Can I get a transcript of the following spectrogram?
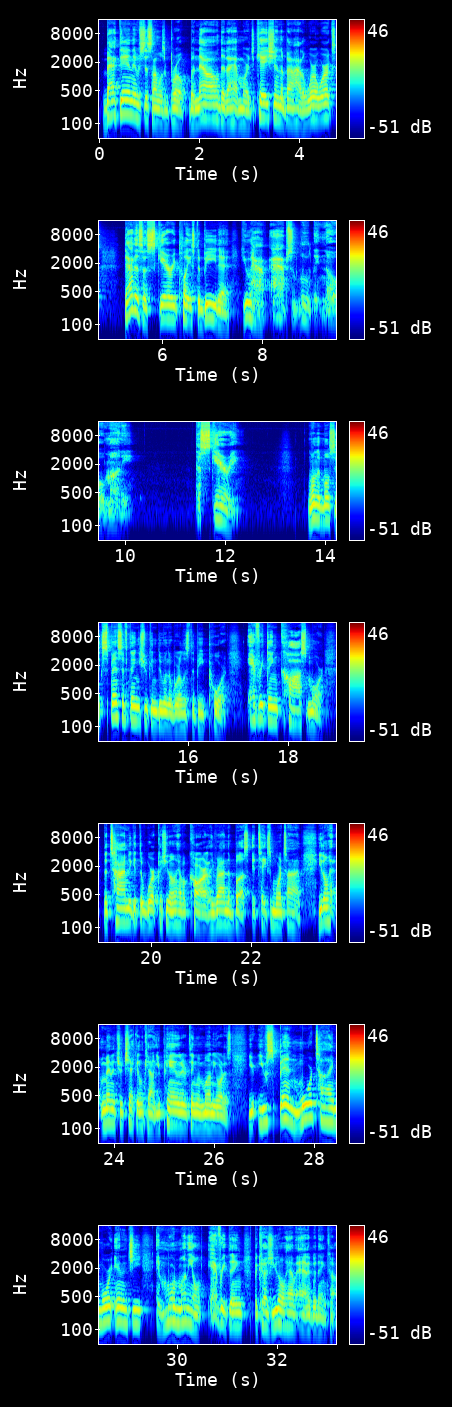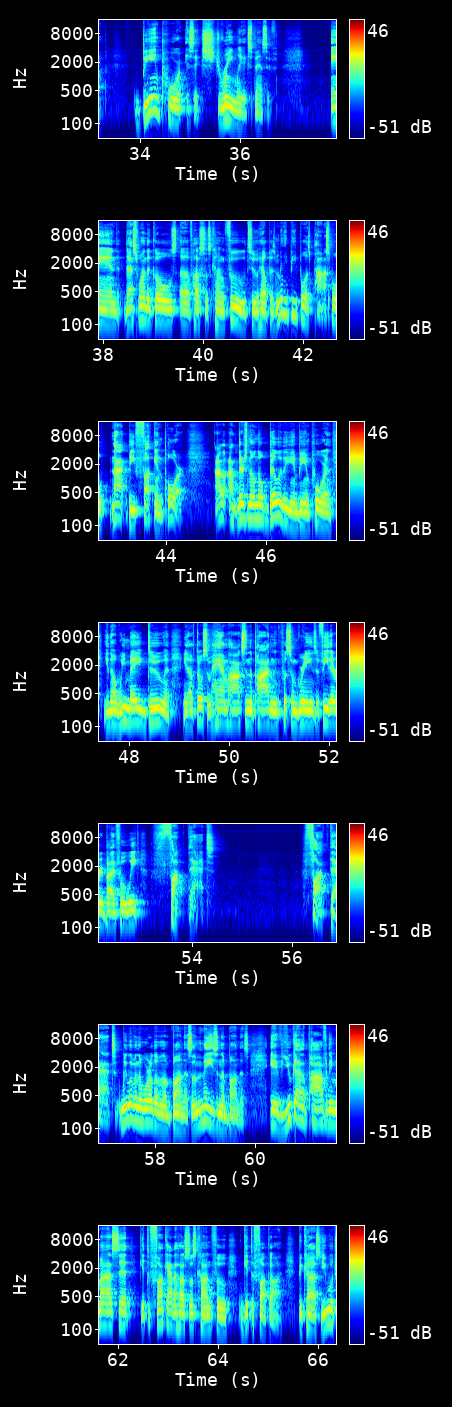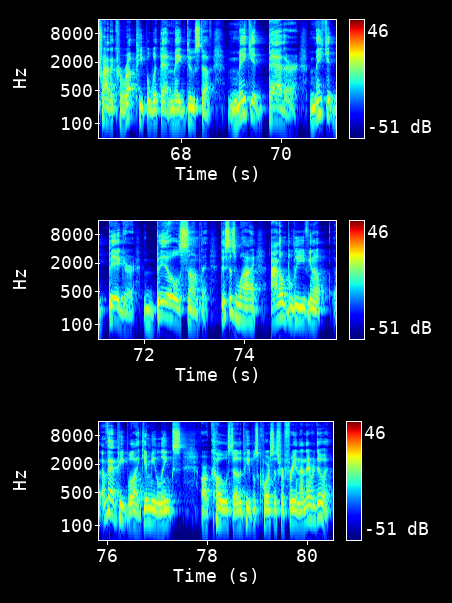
Back then, it was just I was broke. But now that I have more education about how the world works, that is a scary place to be that you have absolutely no money. That's scary. One of the most expensive things you can do in the world is to be poor. Everything costs more. The time to get to work because you don't have a car and you ride in the bus, it takes more time. You don't have, manage your checking account. You're paying everything with money orders. You, you spend more time, more energy, and more money on everything because you don't have adequate income. Being poor is extremely expensive. And that's one of the goals of Hustlers Kung Fu to help as many people as possible not be fucking poor. I, I, there's no nobility in being poor, and you know we may do, and you know throw some ham hocks in the pot and put some greens and feed everybody for a week. Fuck that. Fuck that. We live in a world of abundance, amazing abundance. If you got a poverty mindset, get the fuck out of Hustlers Kung Fu, get the fuck on. Because you will try to corrupt people with that make do stuff. Make it better, make it bigger, build something. This is why I don't believe, you know, I've had people like give me links or codes to other people's courses for free, and I never do it.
